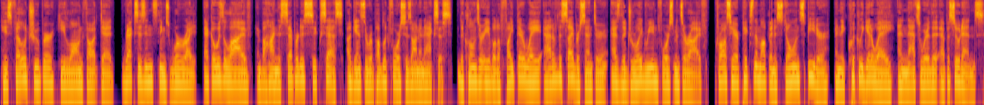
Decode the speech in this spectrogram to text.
his fellow trooper he long thought dead. Rex's instincts were right. Echo is alive and behind the Separatist success against the Republic forces on Anaxes. The clones are able to fight their way out of the Cyber Center as the droid reinforcements arrive. Crosshair picks them up in a stolen speeder and they quickly get away, and that's where the episode ends.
